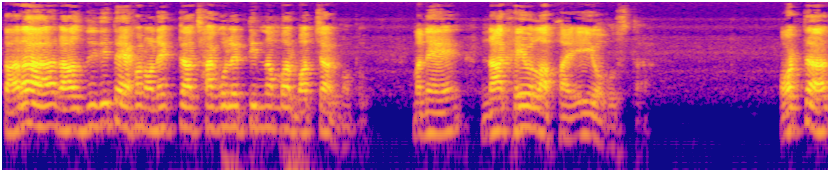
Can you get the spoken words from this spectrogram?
তারা রাজনীতিতে এখন অনেকটা ছাগলের তিন নম্বর বাচ্চার মতো। মানে না খেয়েও লাফায় এই অবস্থা। অর্থাৎ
